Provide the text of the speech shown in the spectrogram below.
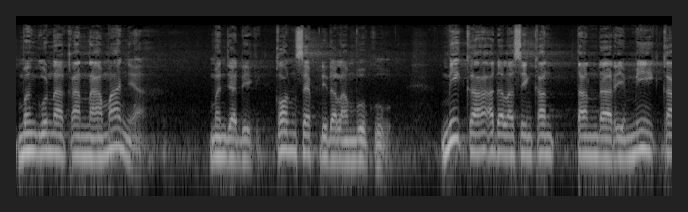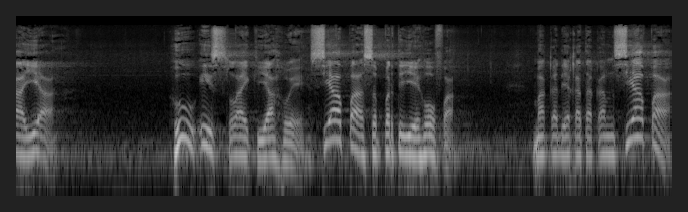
menggunakan namanya menjadi konsep di dalam buku. Mika adalah singkatan dari Mikaya Who is like Yahweh? Siapa seperti Yehova? Maka dia katakan, siapa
